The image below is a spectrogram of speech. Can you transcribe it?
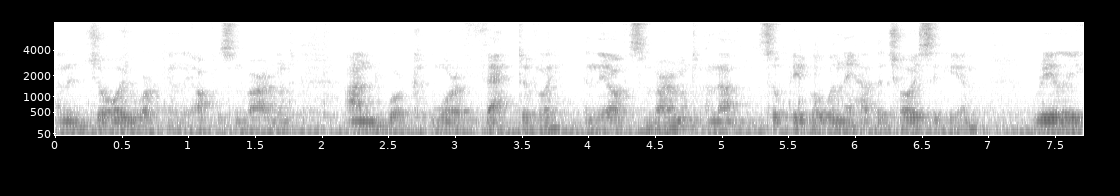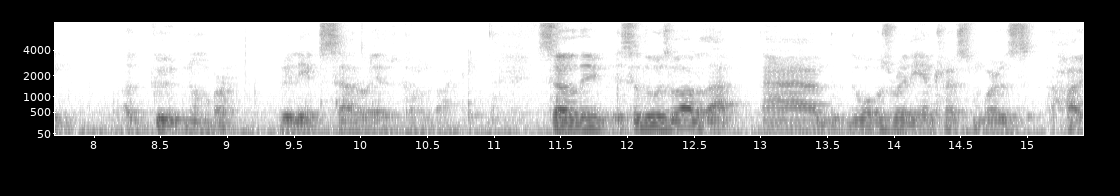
and enjoy working in the office environment and work more effectively in the office environment and that so people when they had the choice again really a good number really accelerated coming back so they so there was a lot of that and what was really interesting was how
